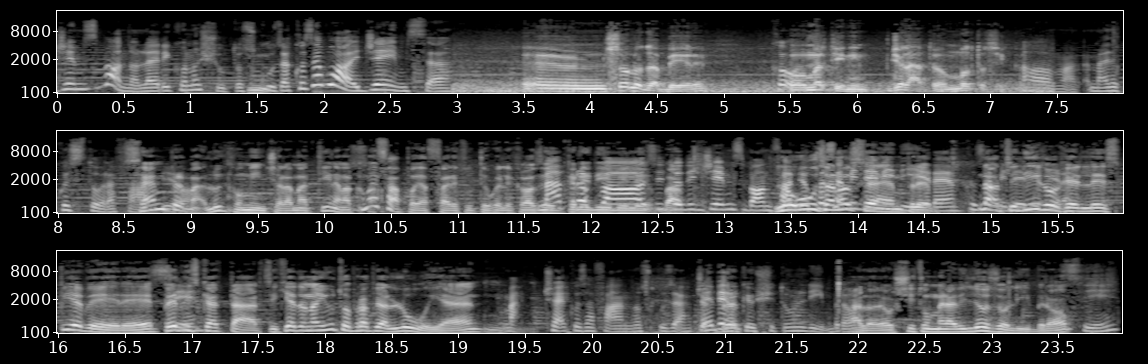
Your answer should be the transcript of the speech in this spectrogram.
James Bond non l'hai riconosciuto, Mm. scusa, cosa vuoi James? Ehm, solo da bere. Come? Oh, martini, gelato, molto secco. Oh, ma, ma è quest'ora Fabio. Sempre, ma lui comincia la mattina, ma come fa poi a fare tutte quelle cose Ma a incredibili? proposito Va- di James Bond, Lo Fabio, cosa usano mi devi sempre. dire? Cosa no, mi ti dico dire? che le spie vere, per Sì. riscattarsi, chiedono aiuto proprio a lui, eh. Ma cioè cosa fanno, scusa? Cioè, è vero per- che è uscito un libro? Allora, è uscito un meraviglioso libro. Sì?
